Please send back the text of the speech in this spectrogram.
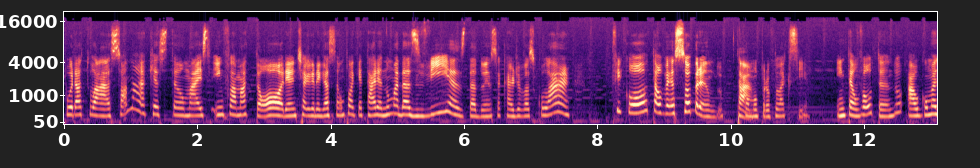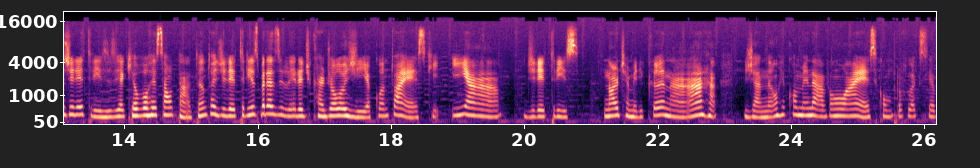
por atuar só na questão mais inflamatória, antiagregação plaquetária, numa das vias da doença cardiovascular, ficou talvez sobrando Tá. como profilaxia. Então, voltando a algumas diretrizes, e aqui eu vou ressaltar tanto a diretriz brasileira de cardiologia quanto a ESC e a diretriz norte-americana, a AHA, já não recomendavam o AS como profilaxia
